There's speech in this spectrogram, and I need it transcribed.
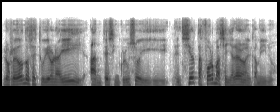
los redondos estuvieron ahí antes incluso y, en cierta forma señalaron el camino.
